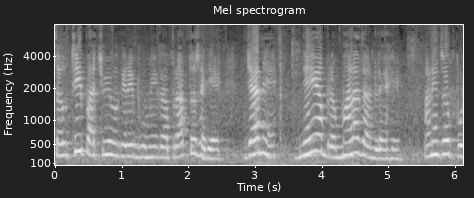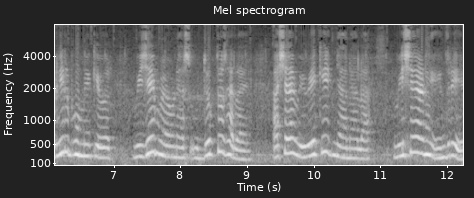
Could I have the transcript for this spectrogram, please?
चौथी पाचवी वगैरे भूमिका प्राप्त झाली आहे ज्याने ज्ञेय ब्रह्माला जाणले आहे आणि जो पुढील भूमिकेवर विजय मिळवण्यास उद्युक्त झाला आहे अशा विवेकी ज्ञानाला विषय आणि इंद्रिय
